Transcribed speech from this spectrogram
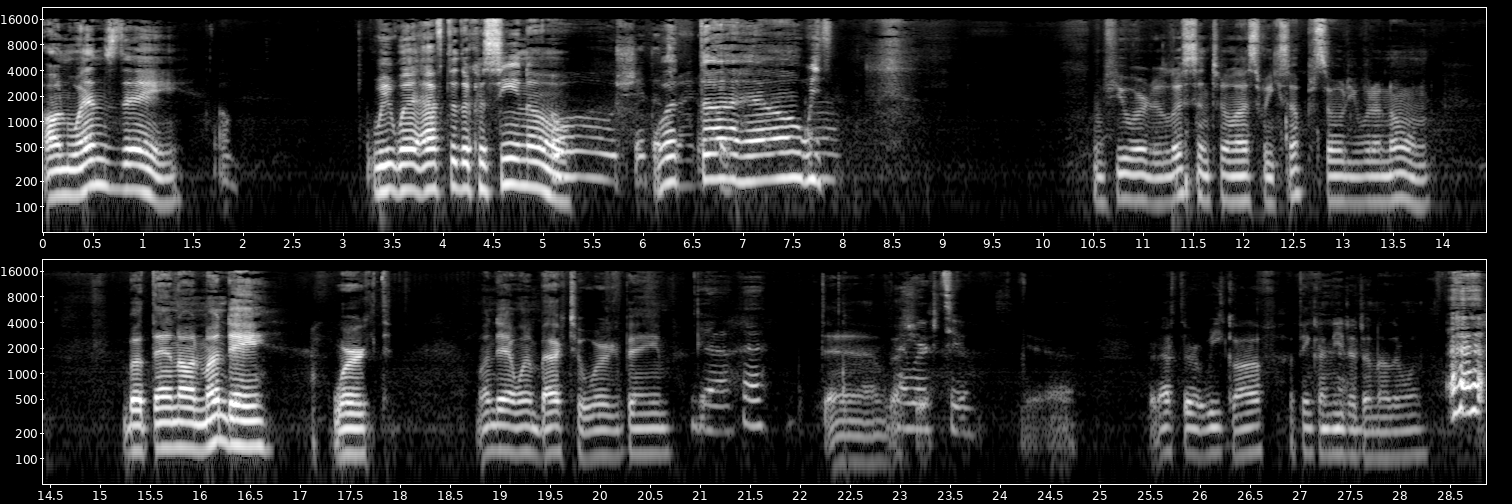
On Wednesday. Oh. We went after the casino. Oh shit, that's what right. the okay. hell? We Uh, if you were to listen to last week's episode, you would have known. But then on Monday, worked. Monday I went back to work, babe. yeah, heh, Damn, that I shit. worked too. Yeah. But after a week off, I think I needed another one.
